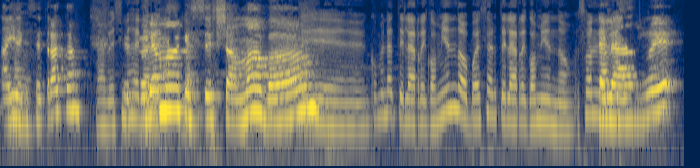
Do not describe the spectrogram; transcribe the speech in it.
Ahí de qué se trata. Las vecinas El programa que se llamaba. Eh, ¿Cómo era? ¿Te la recomiendo? Puede ser, te la recomiendo. Son las. Te la, re,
